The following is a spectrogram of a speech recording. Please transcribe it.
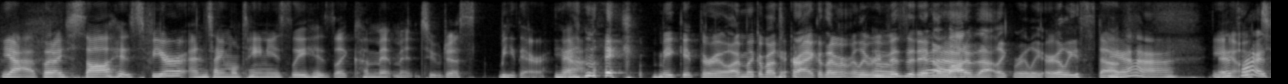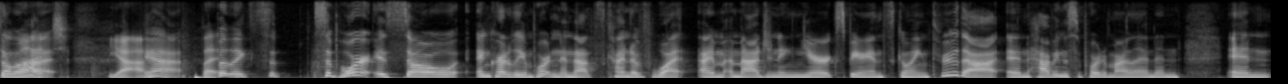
Yeah, but I saw his fear and simultaneously his like commitment to just be there yeah. and like make it through. I'm like about to cry because I haven't really oh, revisited oh, yeah. a lot of that like really early stuff. Yeah. You it's know, hard. It's a lot. Much. Yeah. Yeah. But but like so, support is so incredibly important and that's kind of what i'm imagining your experience going through that and having the support of marlon and and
